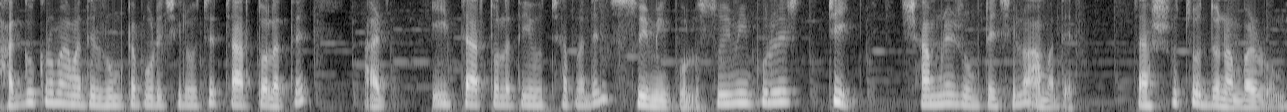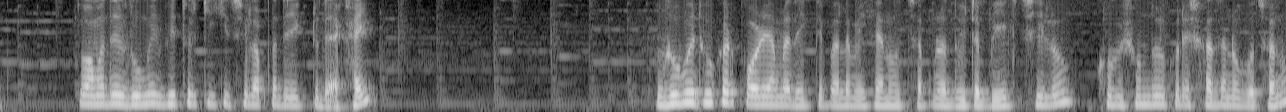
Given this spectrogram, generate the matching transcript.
ভাগ্যক্রমে আমাদের রুমটা পড়েছিল হচ্ছে চারতলাতে, আর এই চারতলাতেই হচ্ছে আপনাদের সুইমিং পুল সুইমিং পুলের ঠিক সামনের রুমটাই ছিল আমাদের, চারশো চোদ্দ নাম্বার রুম তো আমাদের রুমের ভিতর কী কী ছিল আপনাদের একটু দেখাই। রুমে ঢোকার পরে আমরা দেখতে পেলাম এখানে হচ্ছে আপনার দুইটা বেড ছিল, খুবই সুন্দর করে সাজানো গোছানো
